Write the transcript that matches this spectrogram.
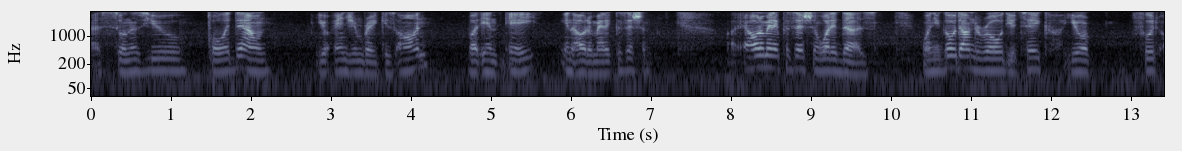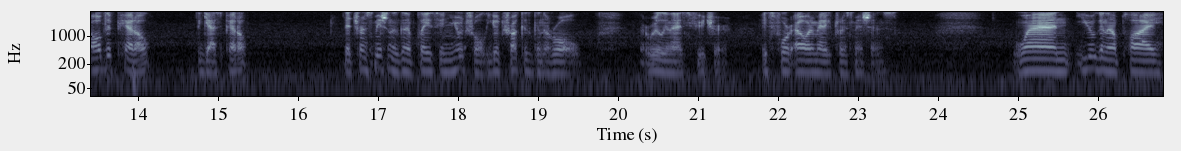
As soon as you pull it down your engine brake is on but in A in automatic position. Uh, automatic position what it does when you go down the road you take your foot off the pedal the gas pedal the transmission is going to place in neutral your truck is going to roll. A really nice feature it's for automatic transmissions. When you're going to apply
